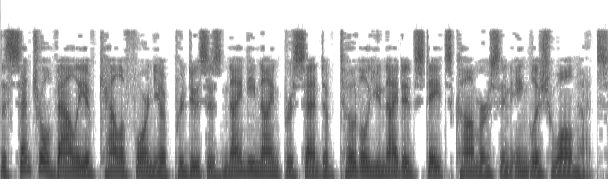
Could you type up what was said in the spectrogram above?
The Central Valley of California produces 99% of total United States commerce in English walnuts.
